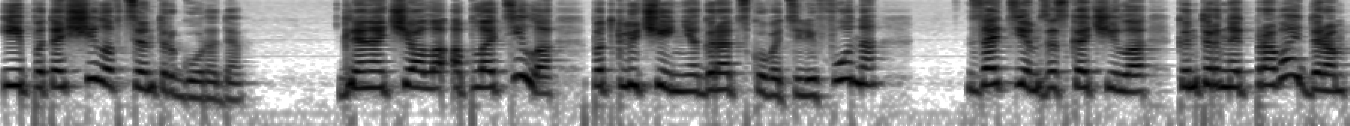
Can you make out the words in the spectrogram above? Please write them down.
и потащила в центр города. Для начала оплатила подключение городского телефона, затем заскочила к интернет-провайдерам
